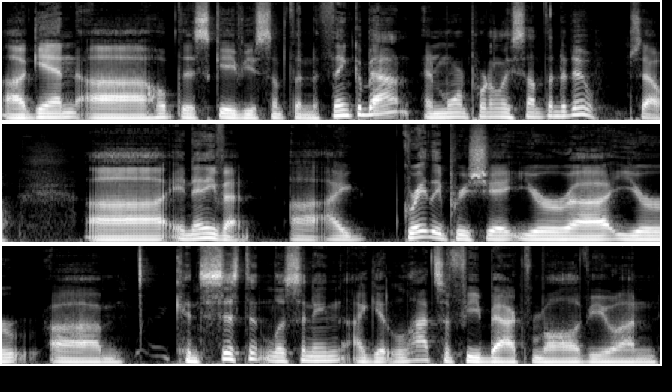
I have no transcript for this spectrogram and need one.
uh, again, I uh, hope this gave you something to think about, and more importantly, something to do. So, uh, in any event, uh, I greatly appreciate your uh, your um, consistent listening. I get lots of feedback from all of you on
